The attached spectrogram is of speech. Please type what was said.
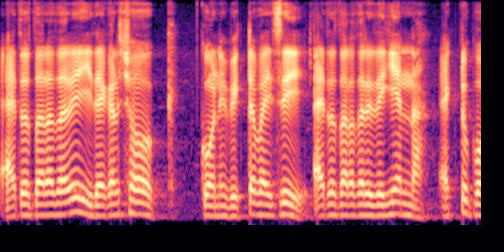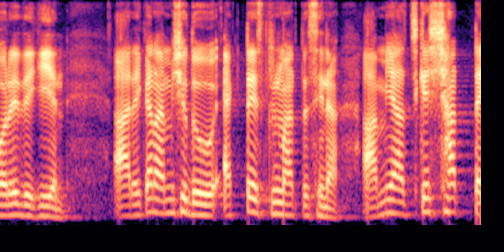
এত তাড়াতাড়ি? দেখার শখ। কোন এপিকটা পাইছি? এত তাড়াতাড়ি দেখিয়েন না। একটু পরে দেখিয়েন। আর এখানে আমি শুধু একটা স্পিন মারতেছি না। আমি আজকে ষাটটা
